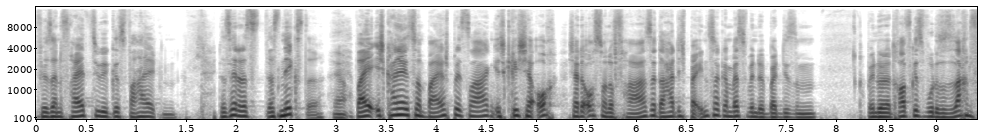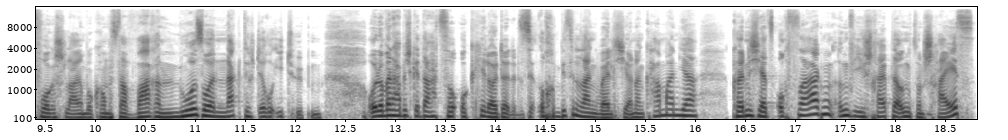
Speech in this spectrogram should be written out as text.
für sein freizügiges Verhalten. Das ist ja das, das Nächste. Ja. Weil ich kann ja jetzt zum Beispiel sagen, ich kriege ja auch, ich hatte auch so eine Phase, da hatte ich bei Instagram, weißt du, wenn du bei diesem, wenn du da drauf gehst, wo du so Sachen vorgeschlagen bekommst, da waren nur so nackte Steroidtypen. Und dann habe ich gedacht, so, okay, Leute, das ist jetzt auch ein bisschen langweilig hier. Und dann kann man ja, könnte ich jetzt auch sagen, irgendwie, ich schreibe da irgend so Scheiß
